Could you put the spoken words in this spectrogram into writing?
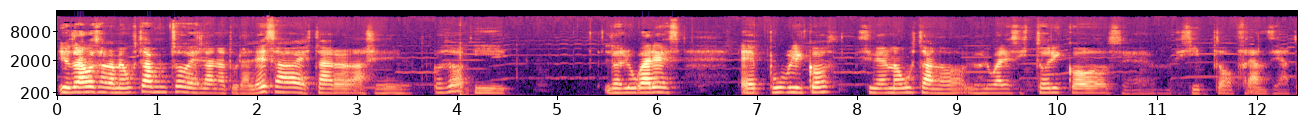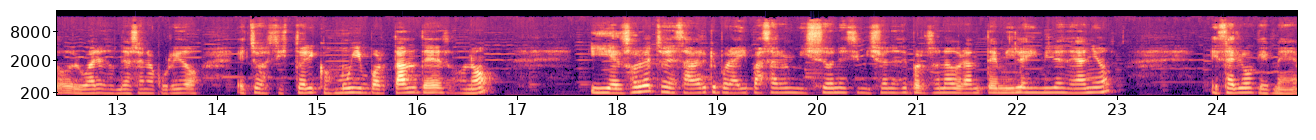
Y otra cosa que me gusta mucho es la naturaleza, estar así, cosas. Y los lugares eh, públicos, si bien me gustan los lugares históricos, eh, Egipto, Francia, todos lugares donde hayan ocurrido hechos históricos muy importantes o no. Y el solo hecho de saber que por ahí pasaron millones y millones de personas durante miles y miles de años es algo que me.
